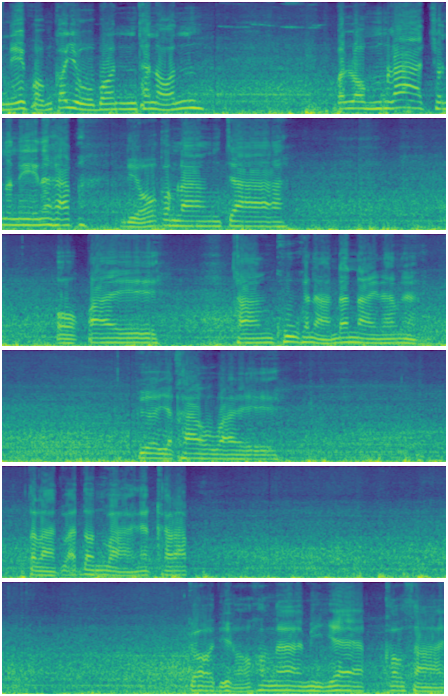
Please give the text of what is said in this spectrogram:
อนนี้ผมก็อยู่บนถนน บรมราชชนนีนะครับ เดี๋ยวกำลังจะ ออกไปทางคู่ขนานด้านในนะครับเนี่ย เพื่อจะเข้าไปตลาดวัดดอนหวายนะครับ ก็เดี๋ยวข้างหน้ามีแยกเข้าซ้าย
